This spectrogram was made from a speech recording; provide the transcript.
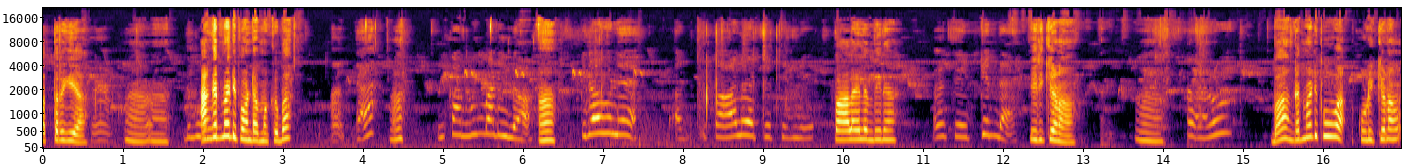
കത്രികയാ? അംഗൻവാടി പോണ്ട നമുക്ക് ബാ. എന്തിനാ? ഇരിക്കണോ. ബാ അംഗൻവാടി പോവാ. കുളിക്കണം.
